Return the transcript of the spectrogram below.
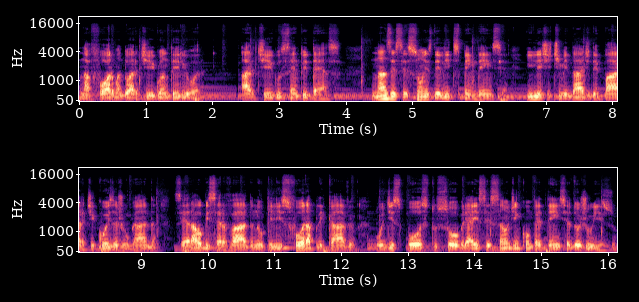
na forma do artigo anterior. Artigo 110. Nas exceções de litispendência, ilegitimidade de parte e coisa julgada, será observado no que lhes for aplicável o disposto sobre a exceção de incompetência do juízo.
